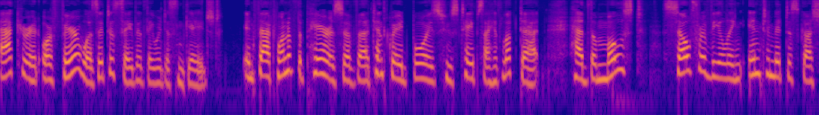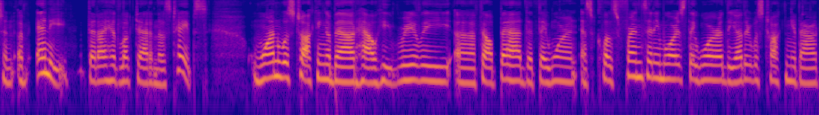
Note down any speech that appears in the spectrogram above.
accurate or fair was it to say that they were disengaged? In fact, one of the pairs of uh, 10th grade boys whose tapes I had looked at had the most self revealing, intimate discussion of any that I had looked at in those tapes. One was talking about how he really uh, felt bad that they weren't as close friends anymore as they were. The other was talking about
